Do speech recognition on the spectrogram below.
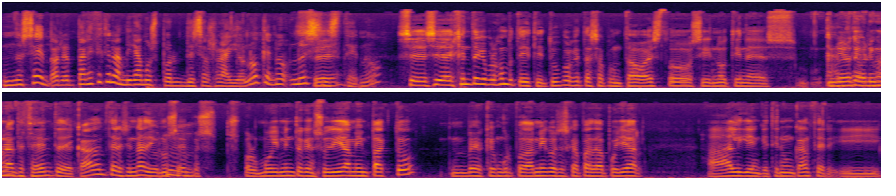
no sé, pare- parece que la miramos por de soslayo, ¿no? Que no, no Sí. existe, ¿no? Sí, sí, hay gente que, por ejemplo, te dice, ¿tú por qué te has apuntado a esto si no tienes... yo Cáncer, no tengo ningún ¿no? antecedente de cáncer, sin nadie, no sé, Mm. pues, pues por un movimiento que en su día me impactó, ver que un grupo de amigos es capaz de apoyar a alguien que tiene un cáncer y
